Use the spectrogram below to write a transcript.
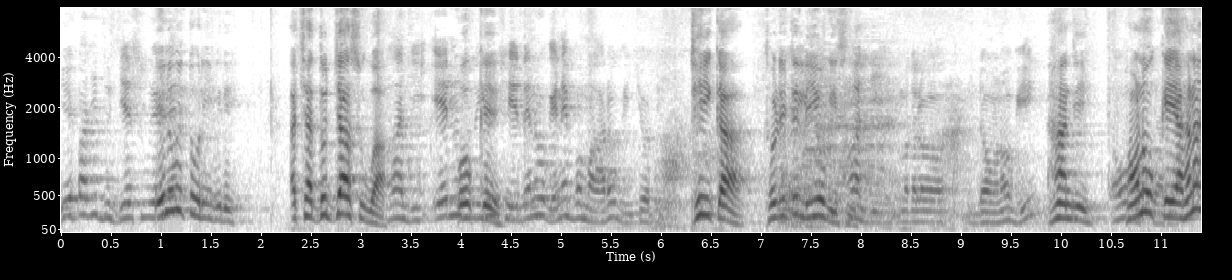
ਇਹ ਭਾਜੀ ਦੂਜੇ ਸੂਏ ਇਹਨੂੰ ਵੀ ਤੋਰੀ ਵੀਰੇ। ਅੱਛਾ ਦੂਜਾ ਸੂਆ। ਹਾਂਜੀ ਇਹਨੂੰ. ਸੂਈ 6 ਦਿਨ ਹੋ ਗਏ ਨੇ ਬਿਮਾਰ ਹੋ ਗਈ ਝੋਟੀ। ਠੀਕ ਆ ਥੋੜੀ ਢਿੱਲੀ ਹੋ ਗਈ ਸੀ। ਹਾਂਜੀ ਮਤਲਬ ਡਾਊਨ ਹੋ ਗਈ। ਹਾਂਜੀ ਹੁਣ ਓਕੇ ਆ ਹਨਾ?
